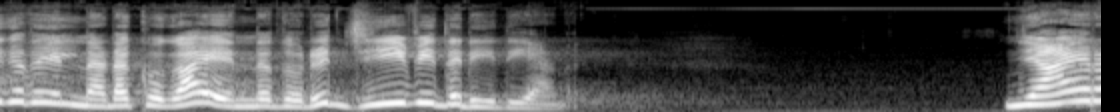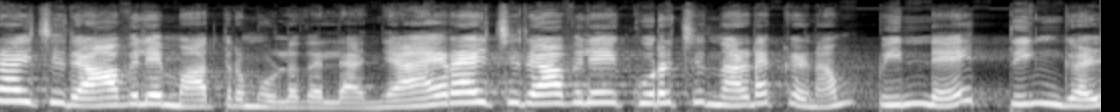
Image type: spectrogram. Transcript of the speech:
ആത്മീകതയിൽ നടക്കുക എന്നതൊരു ജീവിത രീതിയാണ്. ഞായറാഴ്ച രാവിലെ മാത്രമുള്ളതല്ല ഞായറാഴ്ച രാവിലെ കുറച്ച് നടക്കണം പിന്നെ തിങ്കൾ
